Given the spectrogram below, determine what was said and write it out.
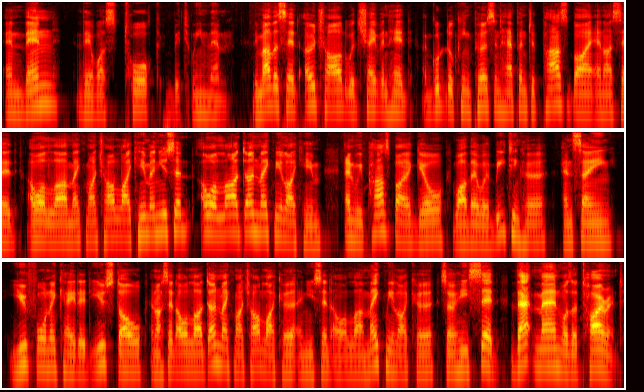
And then there was talk between them. The mother said, O child with shaven head, a good looking person happened to pass by, and I said, O Allah, make my child like him. And you said, O Allah, don't make me like him. And we passed by a girl while they were beating her and saying, you fornicated, you stole. And I said, Oh Allah, don't make my child like her. And you said, Oh Allah, make me like her. So he said, That man was a tyrant.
